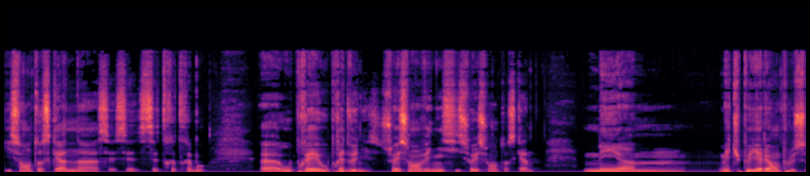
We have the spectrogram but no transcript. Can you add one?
ils sont en Toscane, euh, c'est très très beau. Euh, ou, près, ou près de Venise. Soit ils sont en Vénétie, soit ils sont en Toscane. Mais, mais tu peux y aller en plus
